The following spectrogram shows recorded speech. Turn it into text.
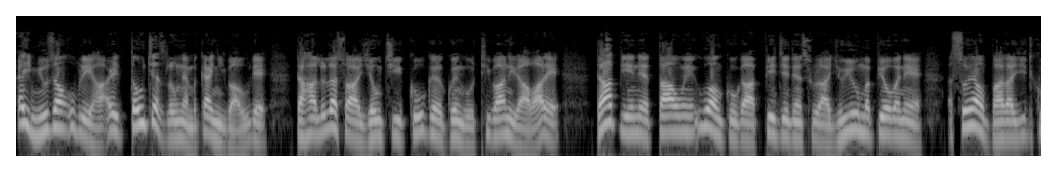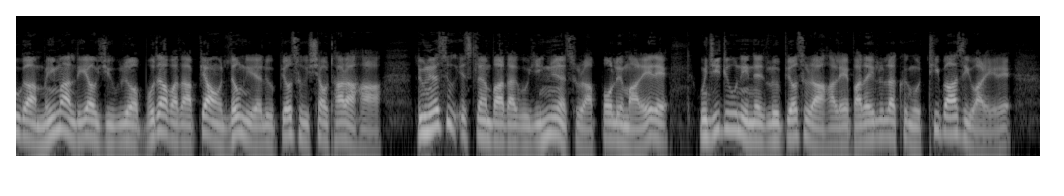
အဲ့ဒီ မျိုးစောင့်ဥပဒေဟာ အဲ့ဒီ သုံးချက်စလုံးနဲ့ မကိုက်ညီပါဘူးတဲ့ ဒါဟာ လွတ်လပ်စွာ ယုံကြည်ကိုးကွယ်ခွင့်ကို ထိပါနေတာပါတဲ့ ဒါ့အပြင်နဲ့တာဝန်ဥအောင်ကိုက ပြင်ကျင်တယ်ဆိုတာ ရိုးရိုးမပြောဘဲနဲ့အစွန်းရောက်ဘာသာကြီးတစ်ခုက မိမ၄ ယောက်ယူပြီးတော့ဗုဒ္ဓဘာသာပြောင်းအောင်လုပ်နေတယ်လို့ ပြောဆိုလျှောက်ထားတာဟာ လူနည်းစု အစ္စလမ်ဘာသာကို ရည်ညွှန်းတယ်ဆိုတာ ပေါ်လွင်ပါတယ်တဲ့။ဝန်ကြီးတူအနေနဲ့ ဒီလိုပြောဆိုတာဟာလည်း ဘာသာရေးလွတ်လပ်ခွင့်ကို ထိပါးစေပါတယ်တဲ့။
